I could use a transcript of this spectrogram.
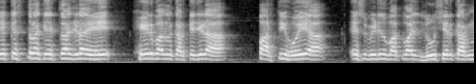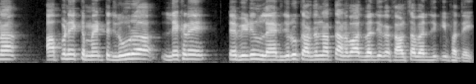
ਕਿ ਕਿਸ ਤਰ੍ਹਾਂ ਕਿਸ ਤਰ੍ਹਾਂ ਜਿਹੜਾ ਇਹ ਹੇਰ ਬਦਲ ਕਰਕੇ ਜਿਹੜਾ ਭਰਤੀ ਹੋਏ ਆ, ਇਸ ਵੀਡੀਓ ਨੂੰ ਵੱਧ ਤੋਂ ਵੱਧ ਜਰੂਰ ਸ਼ੇਅਰ ਕਰਨਾ, ਆਪਣੇ ਕਮੈਂਟ ਜਰੂਰ ਲਿਖਣੇ। ਤੇ ਵੀਡੀਓ ਨੂੰ ਲਾਈਕ ਜਰੂਰ ਕਰ ਦੇਣਾ। ਧੰਨਵਾਦ ਵੈਰ ਜੀ ਕਾ ਖਾਲਸਾ ਵੈਰ ਜੀ ਕੀ ਫਤਿਹ।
